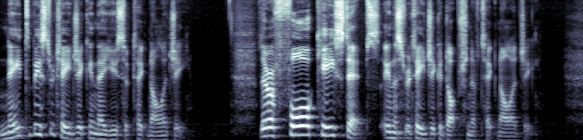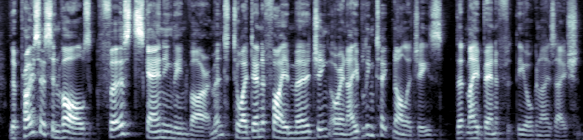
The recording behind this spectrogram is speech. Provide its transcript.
need to be strategic in their use of technology. There are four key steps in the strategic adoption of technology. The process involves first scanning the environment to identify emerging or enabling technologies that may benefit the organisation.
